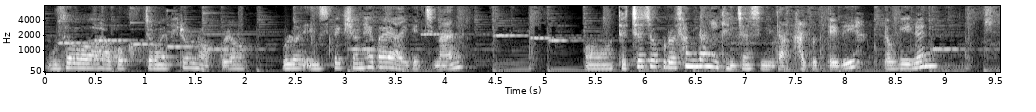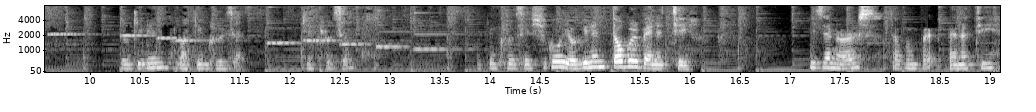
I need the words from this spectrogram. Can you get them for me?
무서워하고 걱정할 필요는 없고요. 물론 인스펙션 해봐야 알겠지만 어, 대체적으로 상당히 괜찮습니다. 가격 대비 여기는 여기는 마틴 클로젯 클로젯 마틴 클로젯이고 여기는 더블 베네티 히즈너스 더블 베- 베네티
